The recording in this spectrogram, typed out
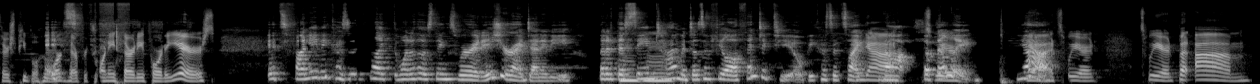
there's people who work there for It's- 20 30 40 years It's funny because it's like one of those things where it is your identity, but at the same Mhm. time, it doesn't feel authentic to you because it's like Yeah, not it's fulfilling. yeah. Yeah. it's weird it's weird but um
